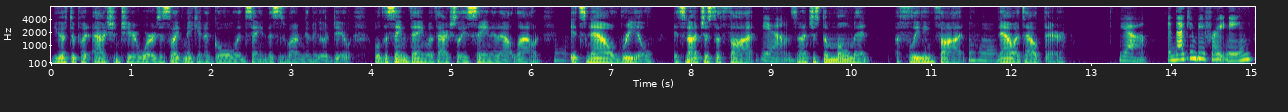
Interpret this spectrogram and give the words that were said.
you have to put action to your words. It's like making a goal and saying this is what i'm going to go do. Well the same thing with actually saying it out loud. It's now real. It's not just a thought. Yeah. it's not just a moment a fleeting thought. Mm-hmm. now it's out there. Yeah. And that can be frightening,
